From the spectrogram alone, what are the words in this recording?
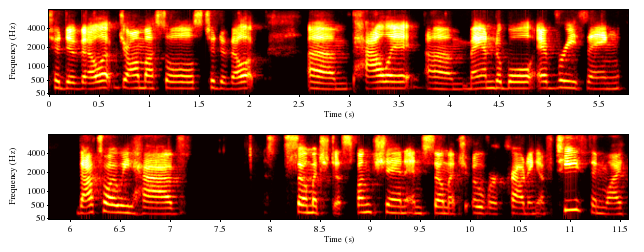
to develop jaw muscles, to develop um, palate, um, mandible, everything. That's why we have so much dysfunction and so much overcrowding of teeth, and why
